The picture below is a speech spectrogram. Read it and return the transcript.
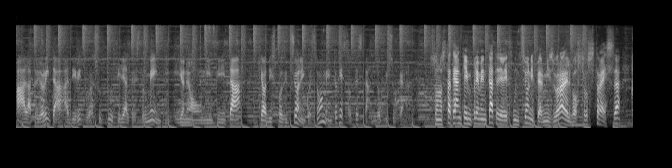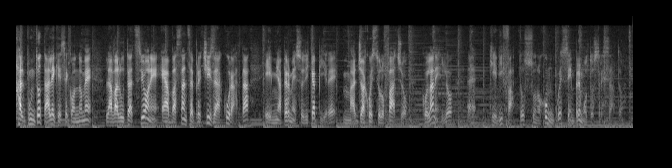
ha la priorità addirittura su tutti gli altri strumenti. Io ne ho un'infinità che ho a disposizione in questo momento che sto testando qui sul canale. Sono state anche implementate delle funzioni per misurare il vostro stress al punto tale che secondo me la valutazione è abbastanza precisa e accurata e mi ha permesso di capire, ma già questo lo faccio con l'anello, eh, che di fatto sono comunque sempre molto stressato.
